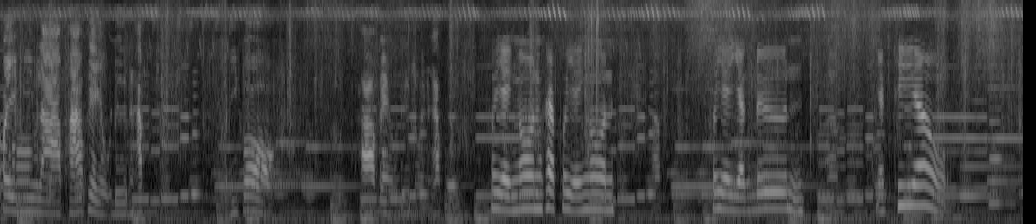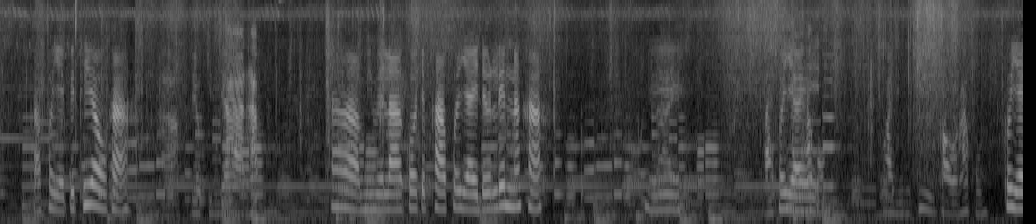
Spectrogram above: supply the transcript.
ค่อยมีเวลาพาเพื่อนออกเดินนะครับวันนี้ก็พาไปออกเดินหน่อยนะครับผมพ่อใหญ่งอนค่ะพ่อใหญ่งอน ครับพ่อใหญ่อยากเดิน ครับอยากเที่ยวพาพ่อใหญ่ไปเที่ยวค่ะ ครับเที่ยวกินหญ้านะครับถ้ามีเวลาก็จะพาพ่อใหญ่เดินเล่นนะคะนี่พ่อใหญ่ ครับผมว่าอยู่ที่เก่านะครับผมพ่อใหญ่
